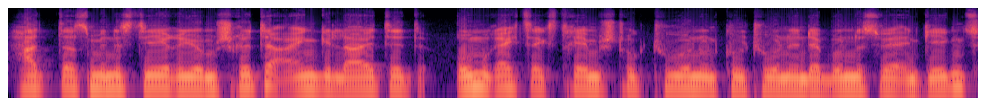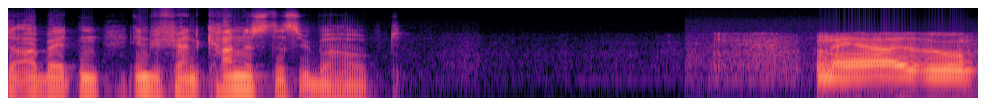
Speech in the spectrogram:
hat das Ministerium Schritte eingeleitet, um rechtsextremen Strukturen und Kulturen in der Bundeswehr entgegenzuarbeiten? Inwiefern kann es das überhaupt? Naja, also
